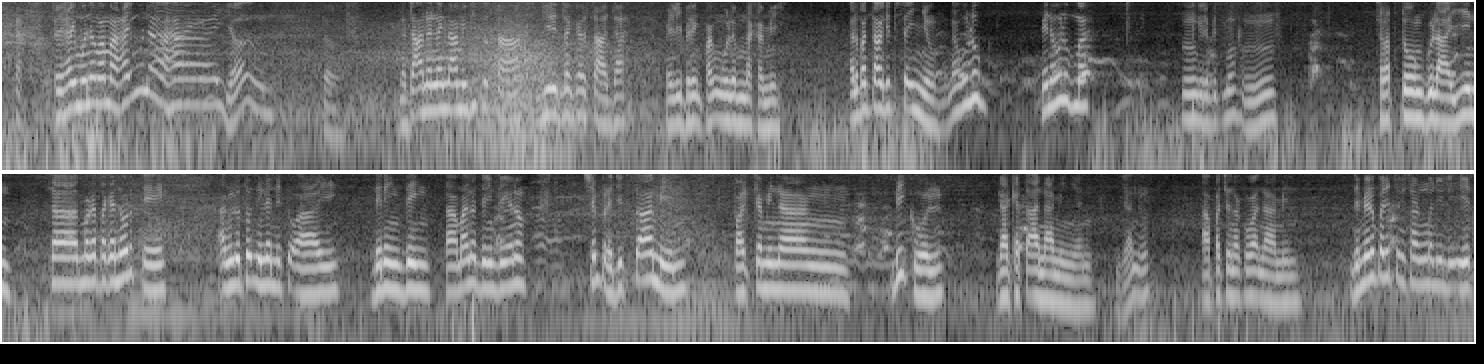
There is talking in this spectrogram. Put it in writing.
Say hi muna mama, hi muna, hi. Yun. So, nadaanan lang namin dito sa gilid ng kalsada. May libreng pangulam na kami. Ano bang tawag dito sa inyo? Nahulog. May nahulog ma. Hmm, ginamit mo. Hmm. Sarap tong gulayin. Sa mga taga norte, ang luto nila nito ay dinengding. Tama no, dinengding ano? Siyempre, dito sa amin, part kami ng Bicol, gagataan namin yan. Yan oh. Apat yung nakuha namin. Hindi, meron pa dito isang maliliit.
